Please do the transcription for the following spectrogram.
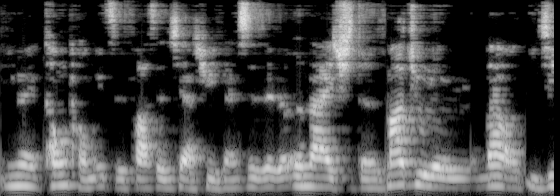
因为通膨一直发生下去，但是这个 NIH 的 modular amount 已经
